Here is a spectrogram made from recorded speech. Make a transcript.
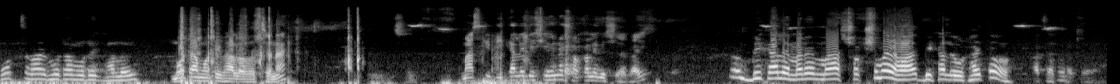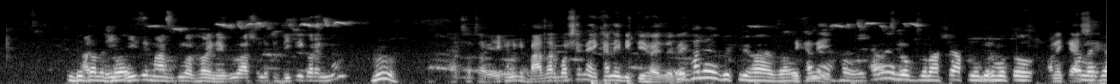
হচ্ছে ভাই মোটামুটি ভালোই। মোটামুটি ভালো হচ্ছে না। মাছ কি বিকালে বেশি হয় না সকালে বেশি হয় ভাই? বিকালে মানে মাছ সবসময় হয় বিকালে উঠায় তো। আচ্ছা আচ্ছা আচ্ছা। বিকালে এই- এই যে মাছগুলো ধরেন এগুলো আসলে কি বিক্রি করেন না? হুম। আচ্ছা আচ্ছা এখানে কি বাজার বসে না এখানেই বিক্রি হয়ে যাবে? এখানে বিক্রি হয় এখানে? এখানে লোকজন আসে আপনাদের মতো অনেকে আসে? অনেকে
